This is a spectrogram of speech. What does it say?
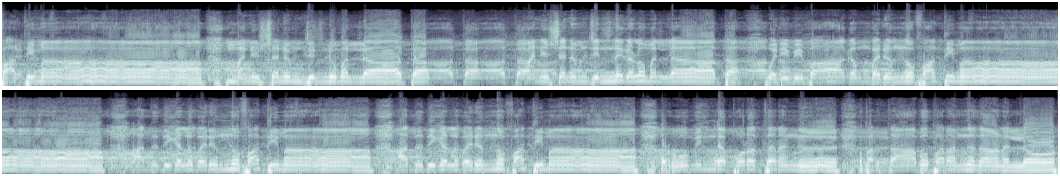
ഫാത്തിമ. മനുഷ്യനും ജിന്നുമല്ലാത്ത മനുഷ്യനും ജിന്നുകളുമല്ലാത്ത ഒരു വിഭാഗം വരുന്നു ഫാത്തിമ. അതിഥികൾ വരുന്നു ഫാത്തിമ. അതിഥികൾ വരുന്നു ഫാത്തിമ. റൂമിന്റെ പുറത്തിറങ്ങ്. ഭർത്താവ് പറഞ്ഞതാണല്ലോ.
